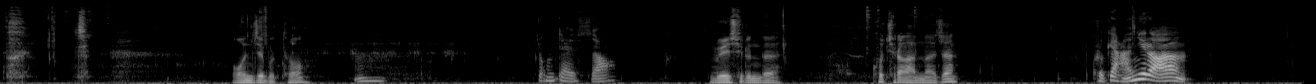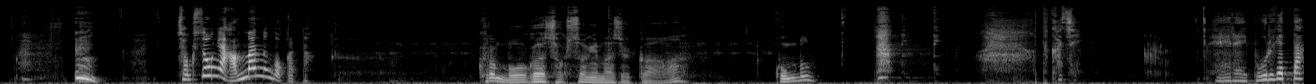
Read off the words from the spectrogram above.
언제부터? 좀 됐어. 왜 싫은데? 코치랑 안 맞아? 그게 아니라 적성에 안 맞는 것 같아. 그럼 뭐가 적성에 맞을까? 공부? 어떡하지? 에라이 모르겠다.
